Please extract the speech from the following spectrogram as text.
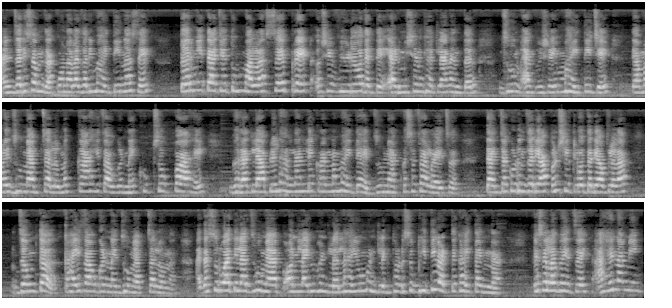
आणि जरी समजा कोणाला जरी माहिती नसेल तर मी त्याचे तुम्हाला सेपरेट असे व्हिडिओ देते. ऍडमिशन घेतल्यानंतर झूम ऍप विषयी माहितीचे. त्यामुळे झूम ऍप चालवणं काहीच अवघड नाही. खूप सोपं आहे. घरातल्या आपल्या लहान लहान लेकरांना माहिती आहे झूम ऍप कसं चालवायचं? त्यांच्याकडून जरी आपण शिकलो तरी आपल्याला जमतं. काहीच अवघड नाही झूम ऍप चालवणं. आता सुरुवातीला झूम ऍप ऑनलाईन म्हटलं लाईव्ह म्हटलं की थोडस भीती वाटते काही त्यांना. कशाला भ्यायचंय आहे ना मी.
